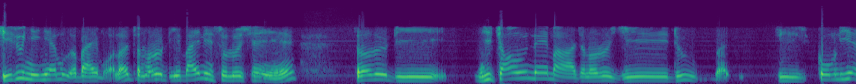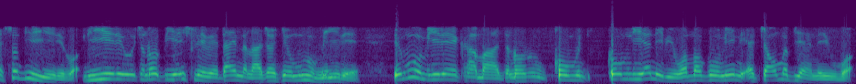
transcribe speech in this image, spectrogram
ရည်သူညီညွတ်မှုအပိုင်းပေါ့နော်ကျွန်တော်တို့ဒီအပိုင်းနေဆိုလို့ရှိရင်ကျွန်တော်တို့ဒီညီချောင်းထဲမှာကျွန်တော်တို့ရေဒုဒီကုမ္ပဏီရဲ့စွန့်ပစ်ရည်တွေပေါ့ဒီရည်တွေကိုကျွန်တော် pH level တိုင်းမလားကျွန်တော်ညှို့မှုမေးတယ်ညှို့မှုမေးတဲ့အခါမှာကျွန်တော်တို့ကုမ္ပဏီကုမ္ပဏီကနေပြီးဝမ်ပေါကုမ္ပဏီနေအကြောင်းမပြန်နေဘူးပေါ့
